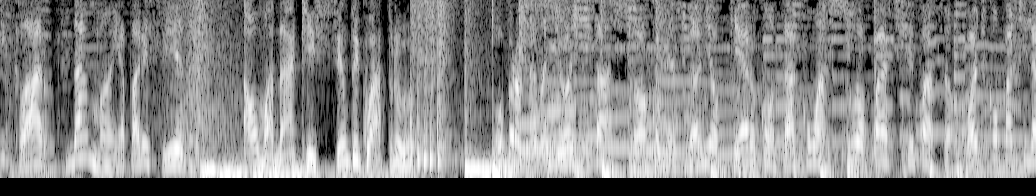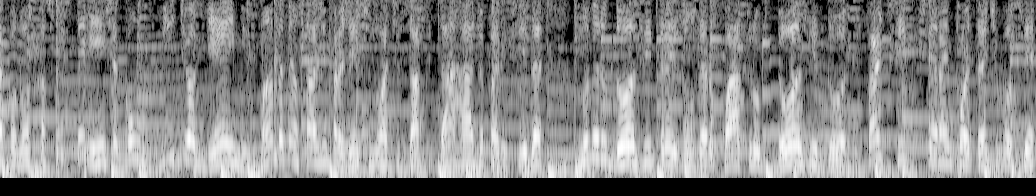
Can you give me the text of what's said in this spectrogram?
e, claro, da Mãe Aparecida. Almanac 104. O programa de hoje está só começando e eu quero contar com a sua participação. Pode compartilhar conosco a sua experiência com videogames. Manda mensagem pra gente no WhatsApp da Rádio Aparecida, número 12 3104 1212. Participe que será importante você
